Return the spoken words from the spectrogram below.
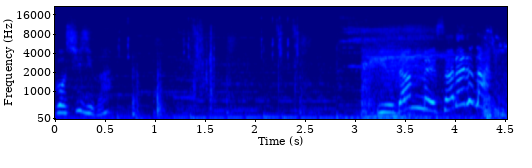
ご指示は油断召されるな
